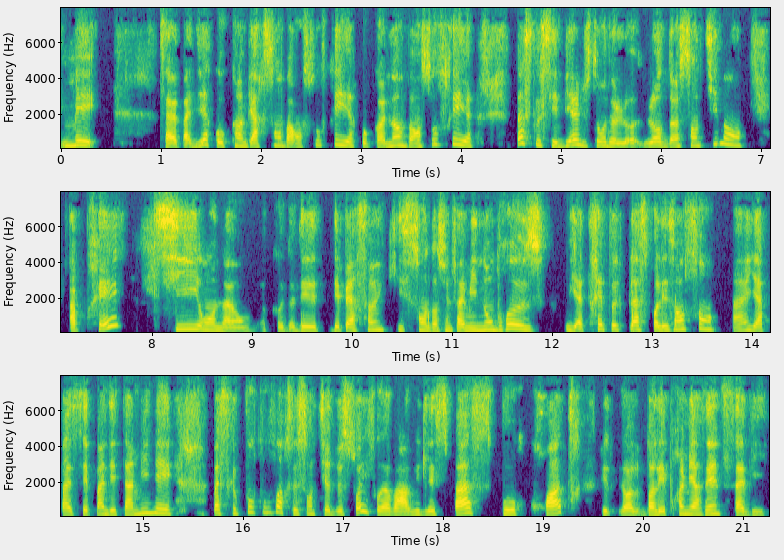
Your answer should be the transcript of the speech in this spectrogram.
Mais ça ne veut pas dire qu'aucun garçon va en souffrir, qu'aucun homme va en souffrir, parce que c'est bien justement de l'ordre d'un sentiment. Après, si on a des, personnes qui sont dans une famille nombreuse, où il y a très peu de place pour les enfants, hein, il y a pas, c'est pas indéterminé, parce que pour pouvoir se sentir de soi, il faut avoir eu de l'espace pour croître dans les premières années de sa vie.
